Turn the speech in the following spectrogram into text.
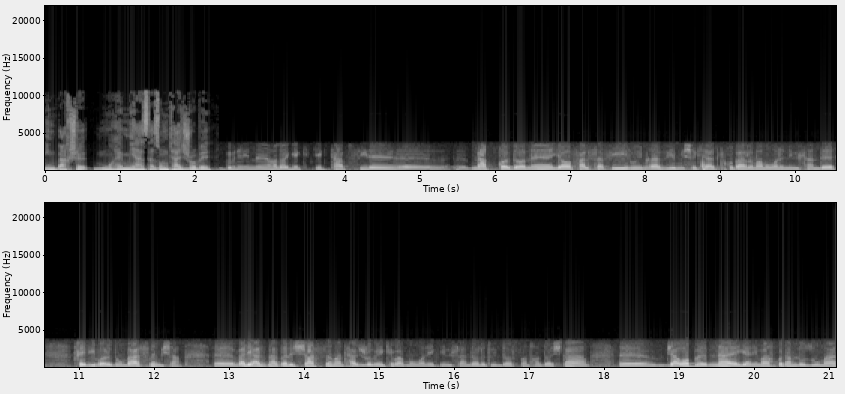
این بخش مهمی هست از اون تجربه. ببینید حالا یک یک تفسیر نقادانه یا فلسفی رو این قضیه میشه کرد که خب برای من عنوان نویسنده خیلی وارد اون بحث نمیشم. ولی از نظر شخص من تجربه که من به عنوان یک نویسنده حالا تو این داستان ها داشتم جواب نه. یعنی من خودم لزوما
